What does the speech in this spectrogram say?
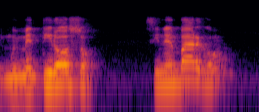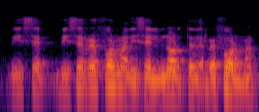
muy mentiroso. Sin embargo, dice, dice Reforma, dice el norte de Reforma,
